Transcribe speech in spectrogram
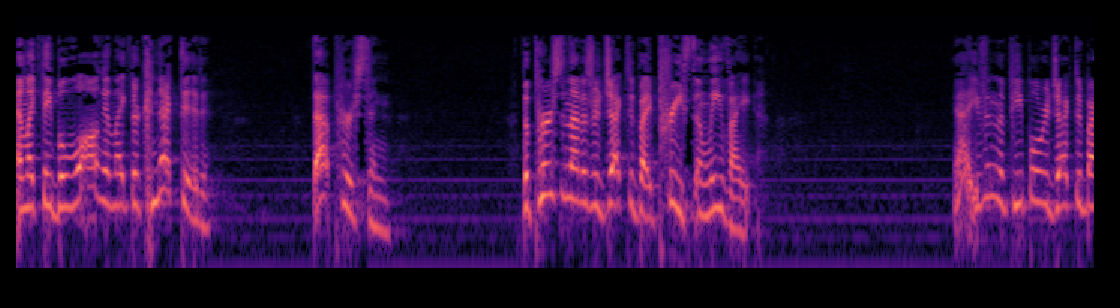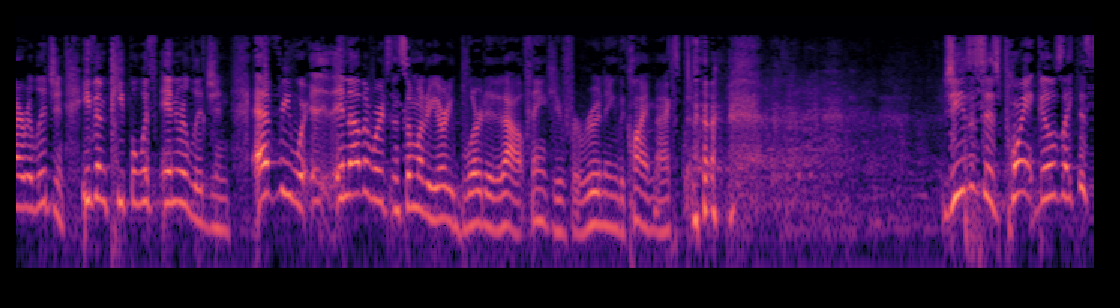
and like they belong and like they're connected. That person. The person that is rejected by priest and Levite. Yeah, even the people rejected by religion, even people within religion, everywhere. In other words, and somebody already blurted it out. Thank you for ruining the climax. Jesus' point goes like this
